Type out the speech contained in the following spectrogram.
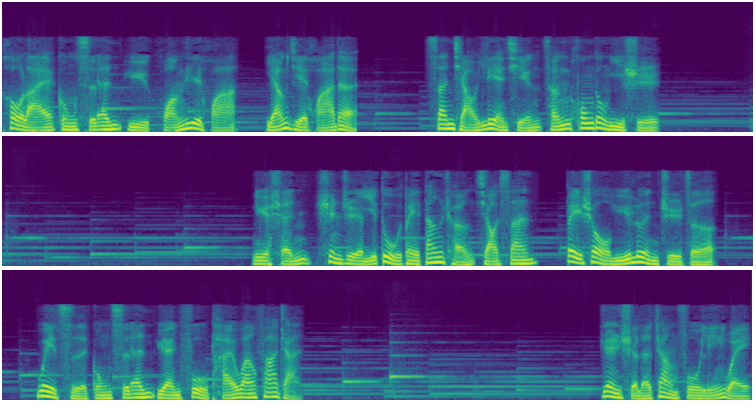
后来，龚慈恩与黄日华、梁洁华的三角恋情曾轰动一时，女神甚至一度被当成小三，备受舆论指责。为此，龚慈恩远赴台湾发展，认识了丈夫林伟。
